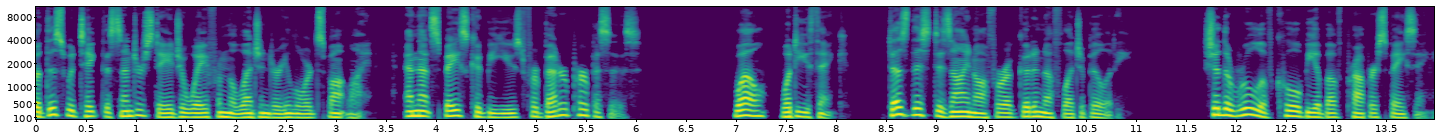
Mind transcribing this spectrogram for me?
But this would take the center stage away from the legendary Lord Spotlight, and that space could be used for better purposes. Well, what do you think? Does this design offer a good enough legibility? Should the rule of cool be above proper spacing?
